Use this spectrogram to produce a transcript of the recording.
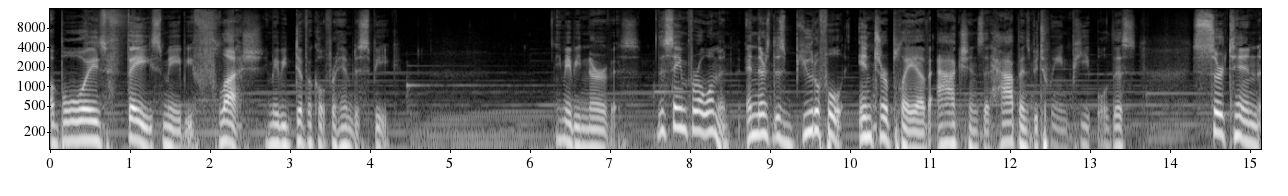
a boy's face may be flush. It may be difficult for him to speak. He may be nervous. The same for a woman. And there's this beautiful interplay of actions that happens between people. This certain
